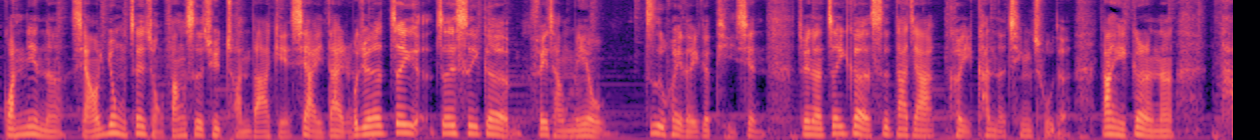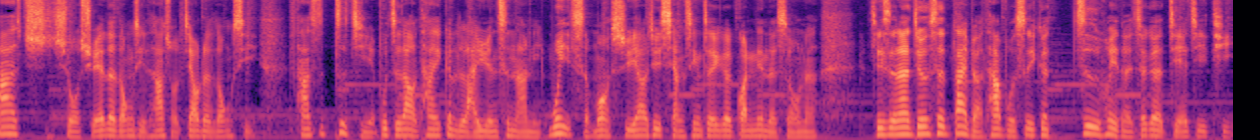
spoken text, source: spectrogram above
观念呢，想要用这种方式去传达给下一代人。我觉得这个这是一个非常没有。智慧的一个体现，所以呢，这一个是大家可以看得清楚的。当一个人呢，他所学的东西，他所教的东西，他是自己也不知道他一个来源是哪里，为什么需要去相信这一个观念的时候呢，其实呢，就是代表它不是一个智慧的这个结集体，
